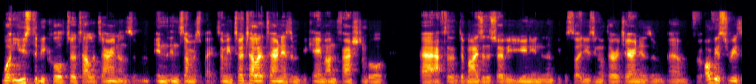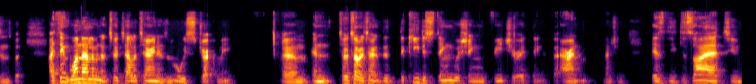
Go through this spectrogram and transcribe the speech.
what used to be called totalitarianism in, in some respects. I mean, totalitarianism became unfashionable uh, after the demise of the Soviet Union, and then people started using authoritarianism um, for obvious reasons. But I think one element of totalitarianism always struck me. Um, and totalitarian, the, the key distinguishing feature, I think, that Arendt mentioned, is the desire to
